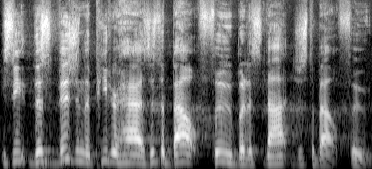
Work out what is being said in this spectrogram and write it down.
You see, this vision that Peter has, it's about food, but it's not just about food.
